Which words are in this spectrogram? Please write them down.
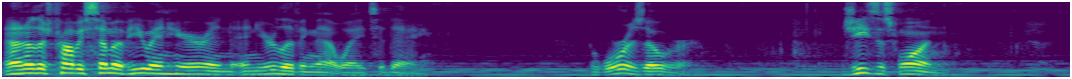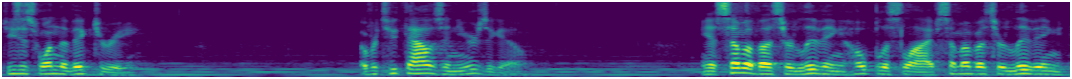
And I know there's probably some of you in here, and, and you're living that way today. The war is over. Jesus won. Jesus won the victory over 2,000 years ago. Yet some of us are living hopeless lives. Some of us are living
